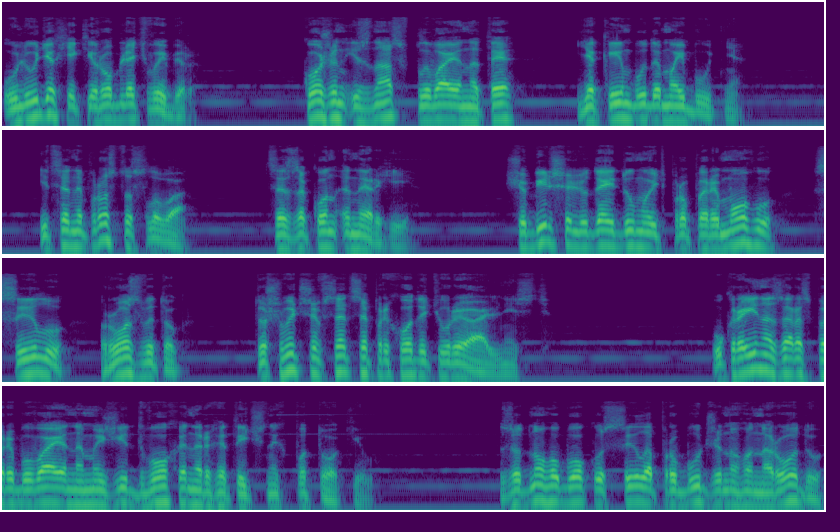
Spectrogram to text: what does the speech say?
у людях, які роблять вибір. Кожен із нас впливає на те, яким буде майбутнє. І це не просто слова, це закон енергії. Що більше людей думають про перемогу, силу, розвиток, то швидше все це приходить у реальність. Україна зараз перебуває на межі двох енергетичних потоків. З одного боку, сила пробудженого народу,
